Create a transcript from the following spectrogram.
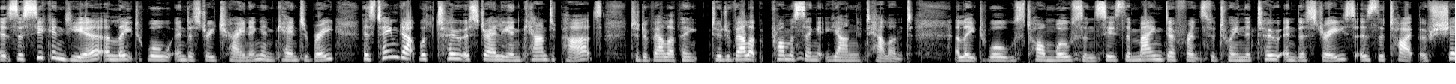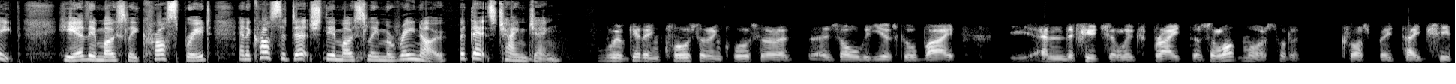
It's the second year Elite Wool Industry Training in Canterbury has teamed up with two Australian counterparts to, developing, to develop promising young talent. Elite Wool's Tom Wilson says the main difference between the two industries is the type of sheep. Here they're mostly crossbred and across the ditch they're mostly merino, but that's changing we're getting closer and closer as, as all the years go by, and the future looks bright. There's a lot more sort of crossbreed type sheep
